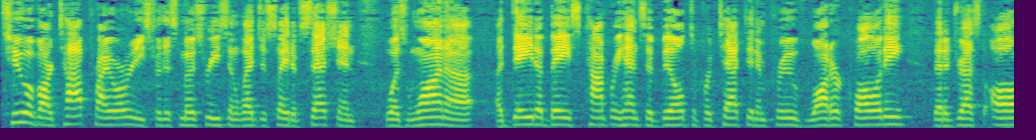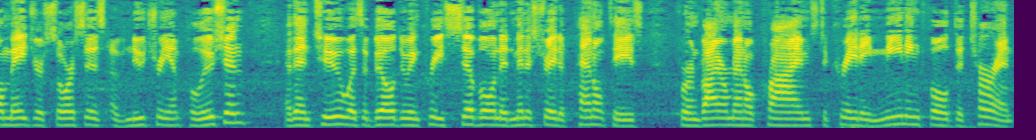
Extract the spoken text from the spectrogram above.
Two of our top priorities for this most recent legislative session was one, a data-based comprehensive bill to protect and improve water quality that addressed all major sources of nutrient pollution. And then two was a bill to increase civil and administrative penalties for environmental crimes to create a meaningful deterrent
